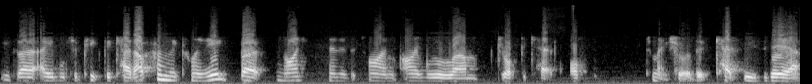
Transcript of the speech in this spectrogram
if they're able to pick the cat up from the clinic, but 90% of the time I will um, drop the cat off to make sure that cat is there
